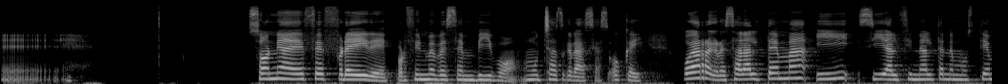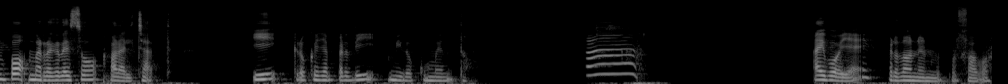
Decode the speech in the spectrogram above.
Eh... Sonia F. Freire, por fin me ves en vivo. Muchas gracias. Ok, voy a regresar al tema y si al final tenemos tiempo, me regreso para el chat. Y creo que ya perdí mi documento. Ah. Ahí voy, ¿eh? Perdónenme, por favor.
